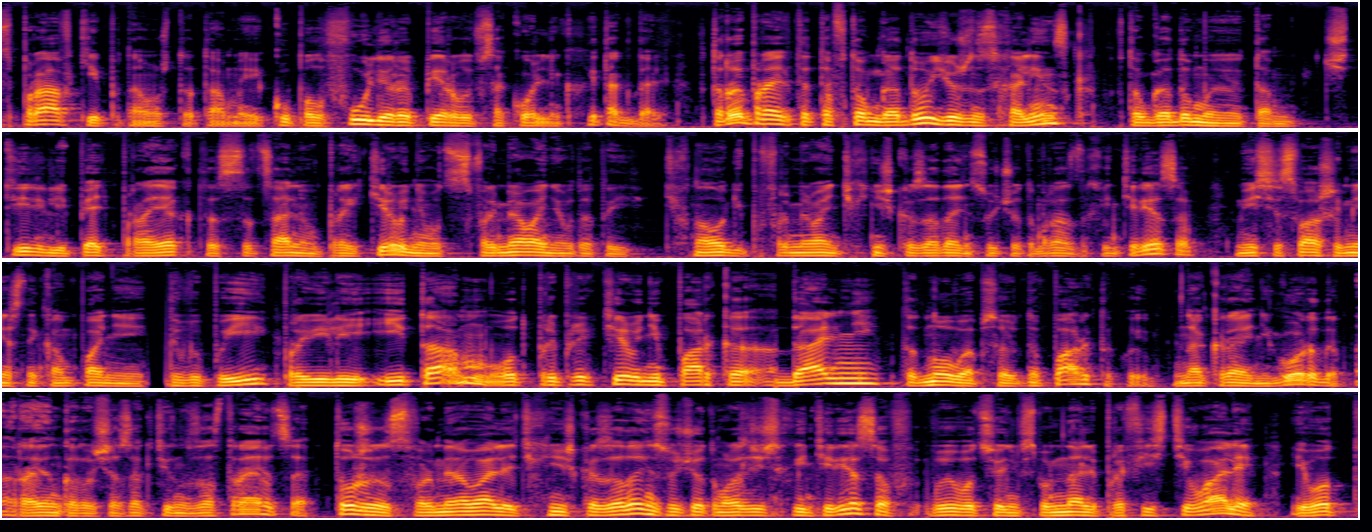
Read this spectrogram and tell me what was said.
справки, потому что там и купол Фуллера первый в Сокольниках и так далее. Второй проект – это в том году Южно-Сахалинск. В том году мы там 4 или 5 проектов социального проектирования, вот сформирования вот этой технологии по формированию технического задания с учетом разных интересов вместе с вашей местной компанией ДВПИ провели. И там вот при проектировании парка Дальний, это новый абсолютно парк такой на окраине города, район, который сейчас активно застраивается, тоже сформировали техническое задание с учетом различных интересов. Вы вот сегодня вспоминали про фестивали, и вот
